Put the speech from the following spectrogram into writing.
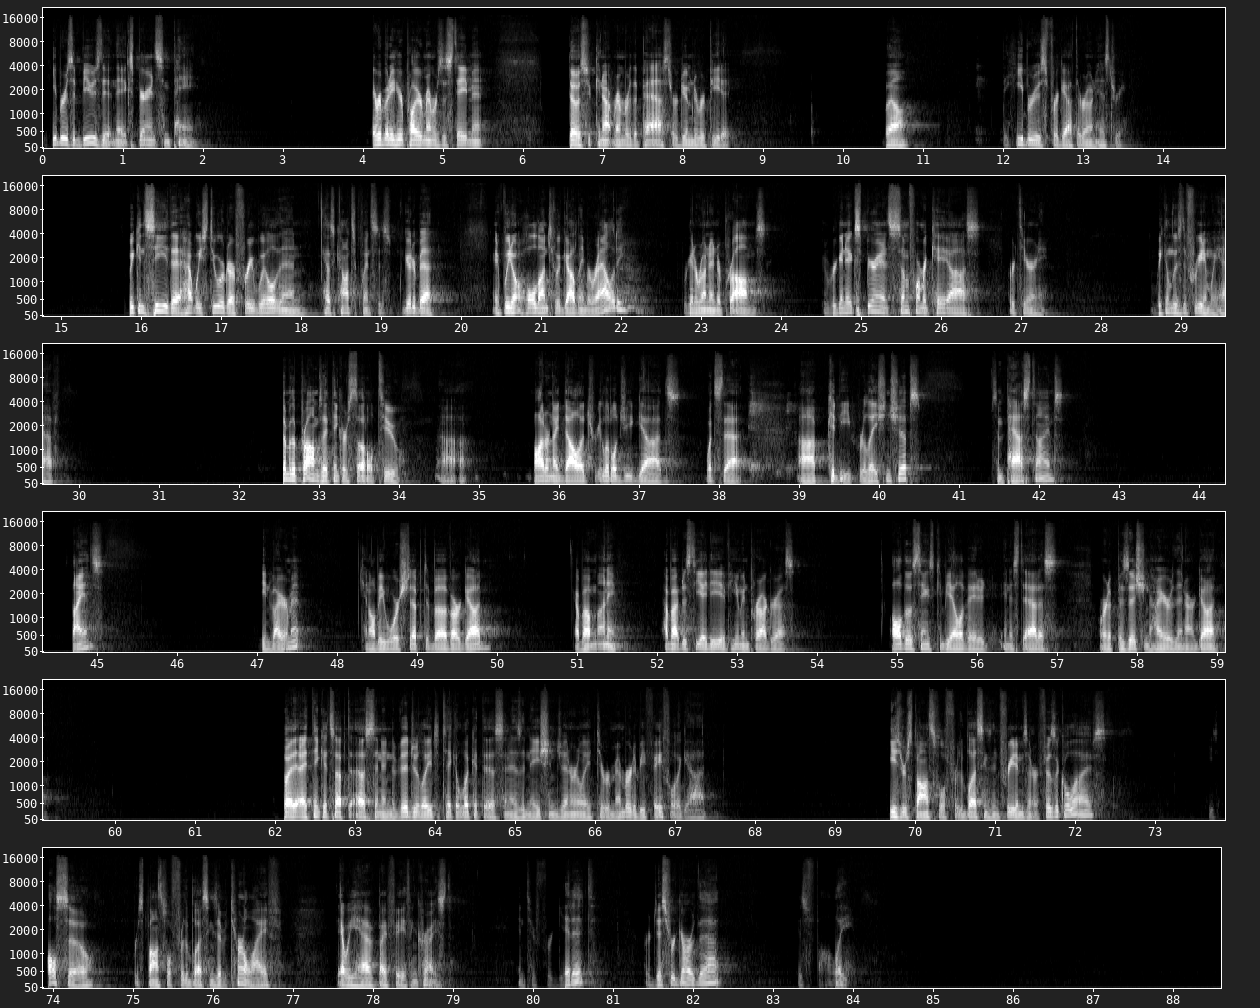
The Hebrews abused it and they experienced some pain. Everybody here probably remembers the statement those who cannot remember the past are doomed to repeat it. Well, the Hebrews forgot their own history. We can see that how we steward our free will then has consequences, good or bad. And if we don't hold on to a godly morality, we're going to run into problems. We're going to experience some form of chaos or tyranny. We can lose the freedom we have. Some of the problems I think are subtle too. Uh, modern idolatry, little g gods. What's that? Uh, could be relationships, some pastimes, science environment can all be worshiped above our God. How about money? How about just the idea of human progress? All those things can be elevated in a status or in a position higher than our God. So I, think it's up to us and individually to take a look at this and as a nation generally to remember to be faithful to God. He's responsible for the blessings and freedoms in our physical lives. He's also responsible for the blessings of eternal life that we have by faith in Christ. And to forget it or disregard that is folly.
